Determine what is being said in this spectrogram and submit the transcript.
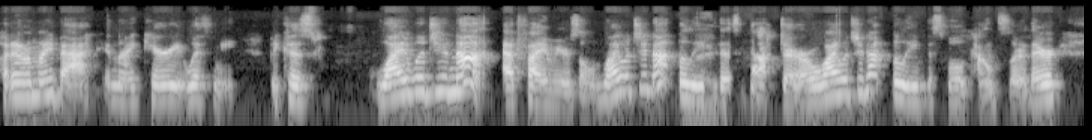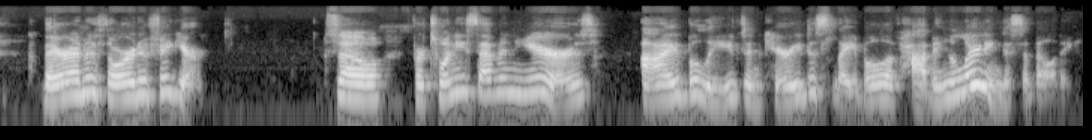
put it on my back, and I carry it with me because why would you not at five years old? Why would you not believe right. this doctor or why would you not believe the school counselor? They're they're an authoritative figure. So for 27 years, I believed and carried this label of having a learning disability.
